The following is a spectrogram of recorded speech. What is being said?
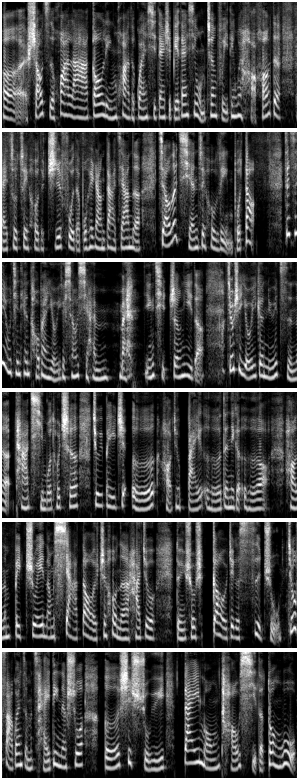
呃少子化啦、高龄化的关系。但是别担心，我们政府一定会好好的来做最后的支付的，不会让大家呢缴了钱最后领不到。在自由今天头版有一个消息还蛮 引起争议的，就是有一个女子呢，她骑摩托车就会被一只鹅，好，就白鹅的那个鹅，好，那么被追，那么吓到了之后呢，她就等于说是告这个饲主，结果法官怎么裁定呢？说鹅是属于呆萌讨喜的动物，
